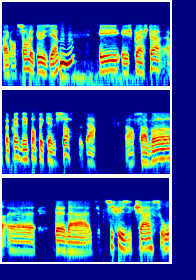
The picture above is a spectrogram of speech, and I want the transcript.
à la Constitution, le deuxième, mm-hmm. et, je peux acheter à, peu près n'importe quelle sorte d'armes. Alors, ça va euh, de la, du petit fusil de chasse où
